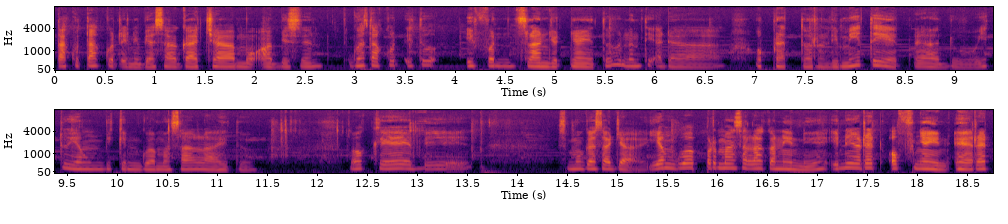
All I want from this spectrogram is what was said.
takut takut ini biasa gacha mau abisin gua takut itu event selanjutnya itu nanti ada operator limited aduh itu yang bikin gua masalah itu oke okay, semoga saja yang gua permasalahkan ini ini red off-nya ini eh red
